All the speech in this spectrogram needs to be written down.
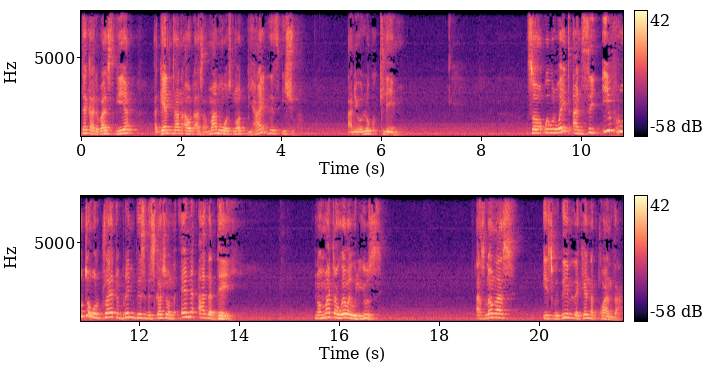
take a reverse gear, again turn out as a man who was not behind this issue, and you look clean. So we will wait and see if Ruto will try to bring this discussion any other day, no matter where we will use, as long as it's within the Kenya Kwanza,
